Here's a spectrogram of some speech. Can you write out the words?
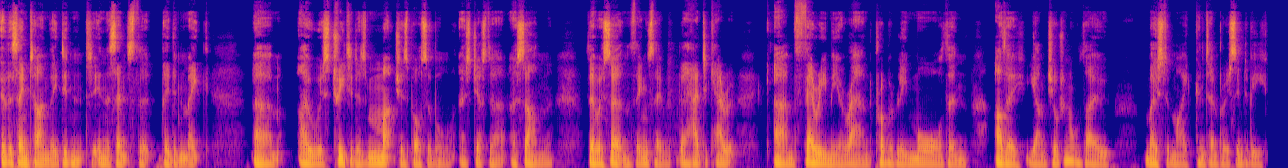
at the same time they didn't, in the sense that they didn't make. Um, I was treated as much as possible as just a, a son. There were certain things they they had to carry, um, ferry me around, probably more than other young children. Although most of my contemporaries seem to be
